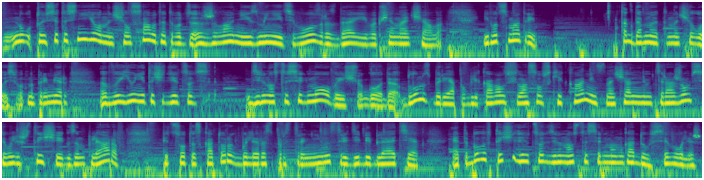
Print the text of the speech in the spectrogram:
ну, то есть это с нее начался вот это вот желание изменить возраст, да, и вообще начало. И вот смотри, как давно это началось? Вот, например, в июне 1997 еще года Блумсбери опубликовал философский камень с начальным тиражом всего лишь тысячи экземпляров, 500 из которых были распространены среди библиотек. Это было в 1997 году всего лишь.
